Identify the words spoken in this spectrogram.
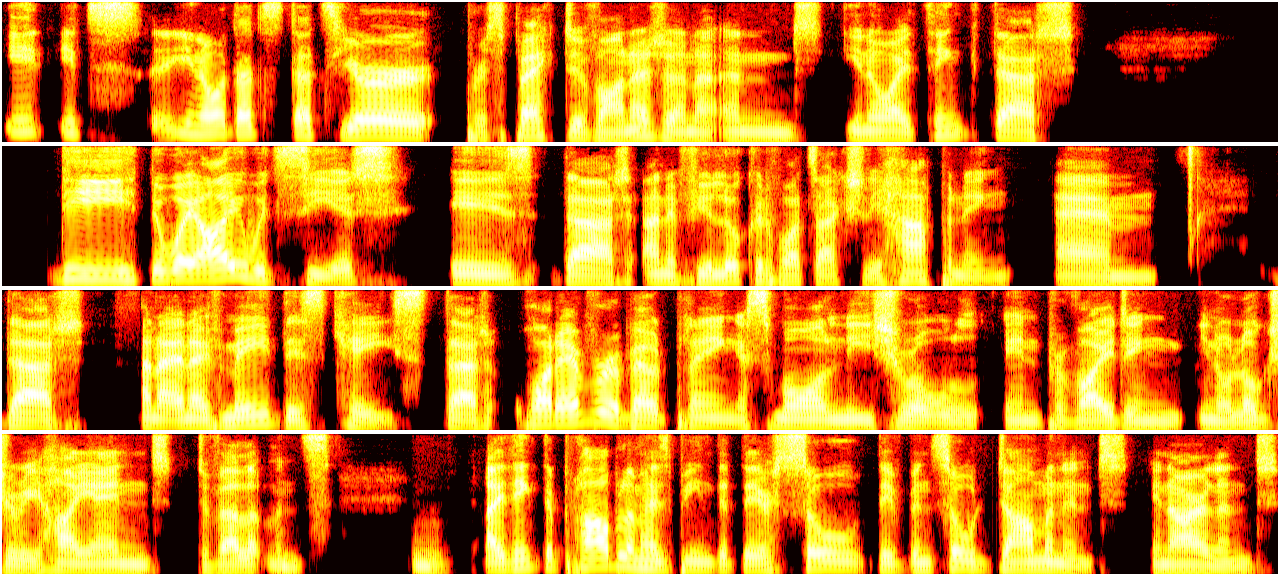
it, it's you know that's that's your perspective on it, and and you know I think that the the way I would see it is that, and if you look at what's actually happening, um, that and, I, and I've made this case that whatever about playing a small niche role in providing, you know, luxury high end developments, mm. I think the problem has been that they're so they've been so dominant in Ireland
